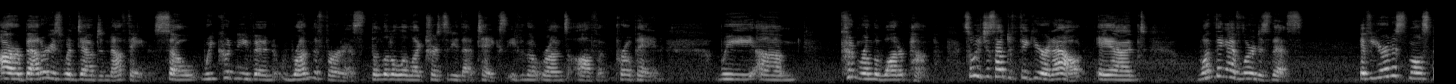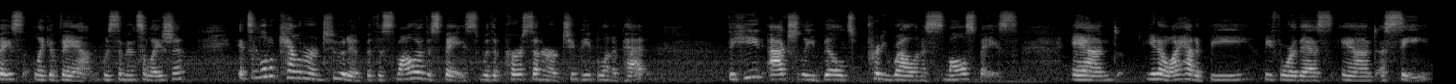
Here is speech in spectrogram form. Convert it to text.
our batteries went down to nothing. So we couldn't even run the furnace, the little electricity that takes, even though it runs off of propane. We um, couldn't run the water pump. So we just had to figure it out. And one thing I've learned is this. If you're in a small space like a van with some insulation, it's a little counterintuitive, but the smaller the space with a person or two people and a pet, the heat actually builds pretty well in a small space. And, you know, I had a B before this and a C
